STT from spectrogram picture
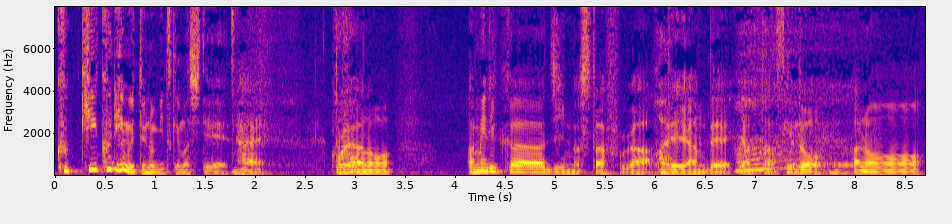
クッキークリームっていうのを見つけましてはいこれあのアメリカ人のスタッフが提案でやったんですけど、はい、あの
